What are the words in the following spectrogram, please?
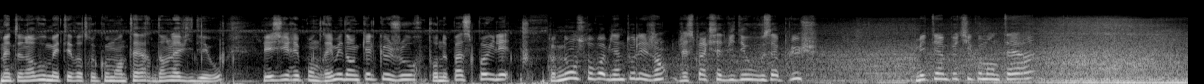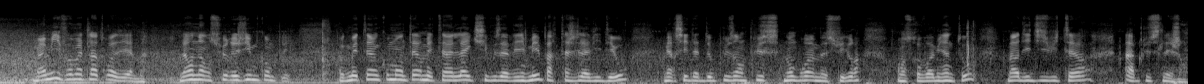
Maintenant vous mettez votre commentaire dans la vidéo j'y répondrai mais dans quelques jours pour ne pas spoiler. Donc nous on se revoit bientôt les gens, j'espère que cette vidéo vous a plu. Mettez un petit commentaire. Mamie il faut mettre la troisième. Là on est en sur-régime complet. Donc mettez un commentaire, mettez un like si vous avez aimé, partagez la vidéo. Merci d'être de plus en plus nombreux à me suivre. On se revoit bientôt, mardi 18h. A plus les gens.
